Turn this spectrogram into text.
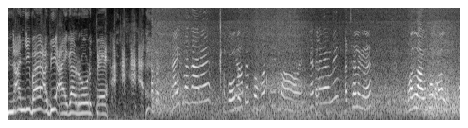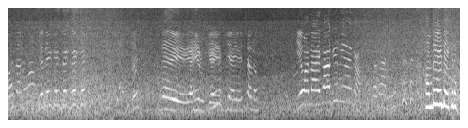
नानजी भाई अभी आएगा रोड पे। नाइस मज़ा आ रहा है? बहुत यहाँ पे बहुत तेज है। कैसा लग रहा है मम्मी? अच्छा लग रहा है। बहुत लागूँगा बहुत। बहुत लालू ये देख देख देख देख देख। नहीं यहीं रुक गया ये। ये ये चलो। ये वाला आएगा आगे नहीं आएगा? पता नहीं। हम तो यही देख रहे हैं।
